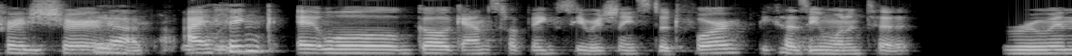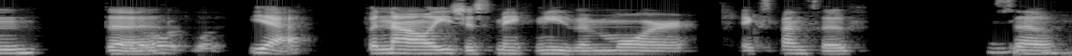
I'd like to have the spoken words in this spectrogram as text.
For sure. Yeah, I think it will go against what Banksy originally stood for because he wanted to ruin the yeah but now he's just making it even more expensive. So, mm-hmm.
